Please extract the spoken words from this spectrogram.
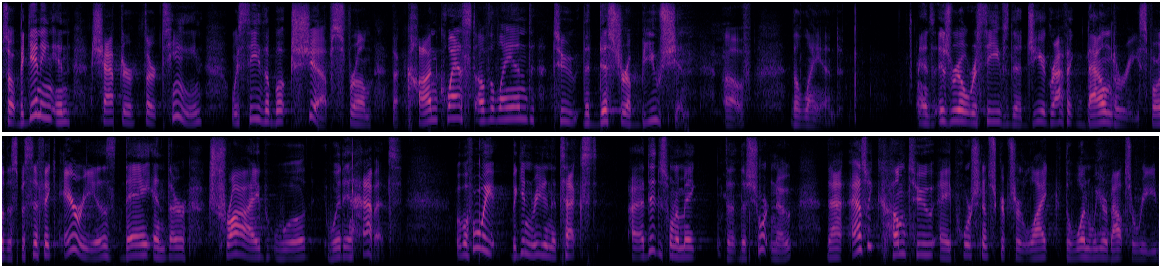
So, beginning in chapter 13, we see the book shifts from the conquest of the land to the distribution of the land. As Israel receives the geographic boundaries for the specific areas they and their tribe would, would inhabit. But before we begin reading the text, I did just want to make the, the short note that as we come to a portion of Scripture like the one we are about to read,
